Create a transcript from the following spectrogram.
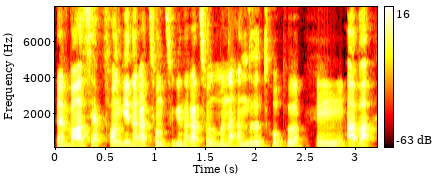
dann war es ja von Generation zu Generation immer eine andere Truppe. Mhm. Aber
